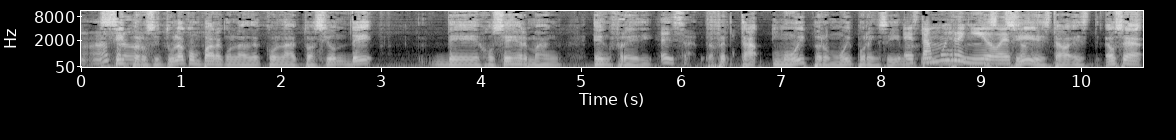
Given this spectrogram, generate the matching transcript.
Ah, sí, pero... si tú la comparas con la con la actuación de de José Germán en Freddy. Exacto. Está muy, pero muy por encima. Está muy reñido eso. Sí, está, o sea,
